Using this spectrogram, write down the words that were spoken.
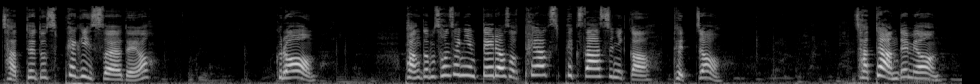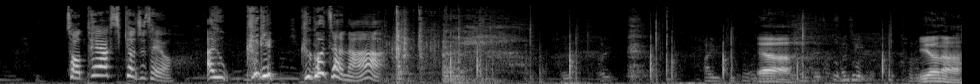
자퇴도 스펙이 있어야 돼요? 그럼 방금 선생님 때려서 퇴학 스펙 쌓았으니까 됐죠? 자퇴 안 되면 저 퇴학 시켜 주세요. 아유, 그게 그거잖아. 야, 이현아,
